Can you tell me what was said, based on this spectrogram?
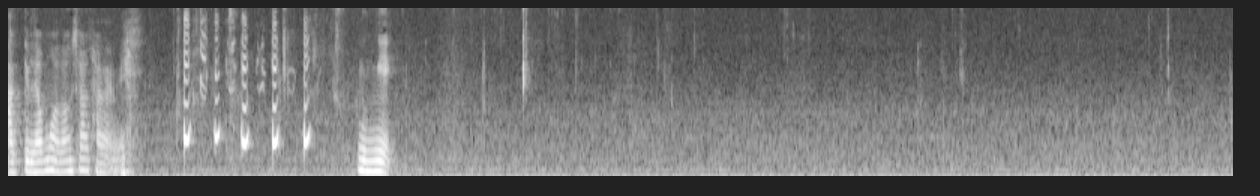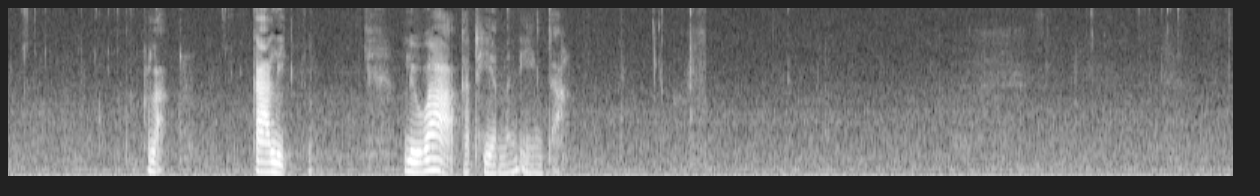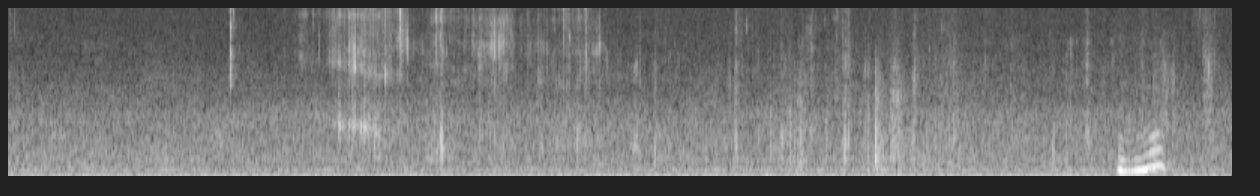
ากินแล้วโมต้องชอบทำแบบนี้ มึงเงกกละกาลิก หรือว่ากระเทียมนั่นเองจ้ะ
